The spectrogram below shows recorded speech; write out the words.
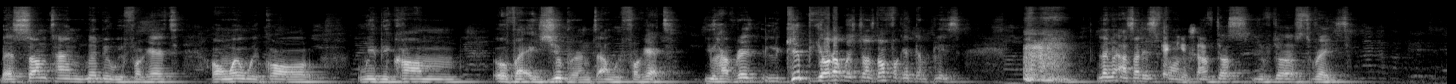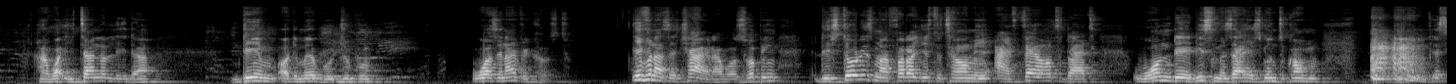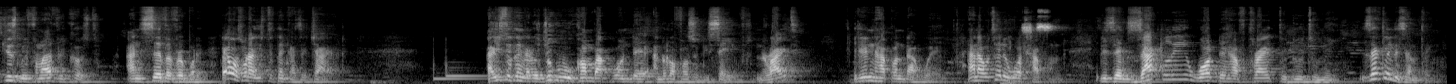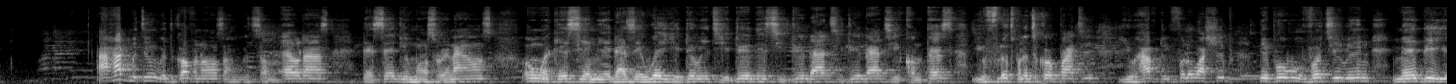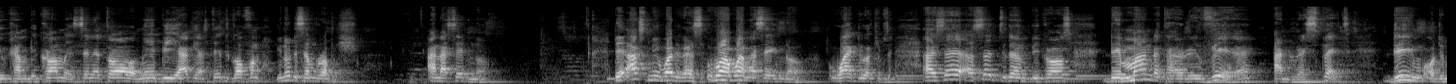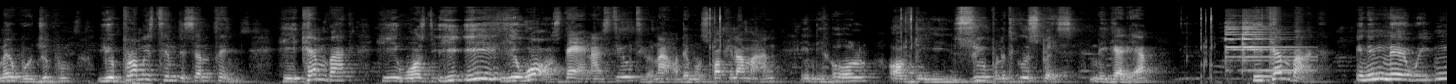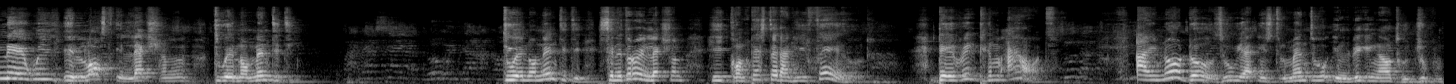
But sometimes maybe we forget or when we call we become over exuberant and we forget. You have raised, keep your other questions, don't forget them, please. Let me answer this one you, have just you've just raised. Our eternal leader, Dim Odumegwu Ojukwu, was in Ivory Coast. Even as a child, I was hoping the stories my father used to tell me, I felt that one day this Messiah is going to come, excuse me, from Ivory Coast and save everybody. That was what I used to think as a child. I used to think that Ojukwu will come back one day and all of us will be saved, right? It didn't happen that way. And I will tell you what happened. It is exactly what they have tried to do to me. Exactly the same thing. I had meeting with governors and with some elders. They said you must renounce. That's a way you do it. You do this, you do that, you do that. You contest. You float political party. You have the followership. People will vote you in. Maybe you can become a senator, or maybe you have your state governor. You know the same rubbish. And I said no. They asked me, why did I say, why, am I saying no? Why do I keep saying? I said, I said to them because the man that I revere and respect Dim Odumegwu Ojukwu, you promised him the same thing. He came back, he was he, he, he was then and still till now the most popular man in the whole of the zoo political space Nigeria. He came back in Nnewi, Nnewi, he lost election to a non-entity. To a non-entity. Senatorial election, he contested and he failed. They rigged him out. I know those who were instrumental in rigging out Ojukwu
